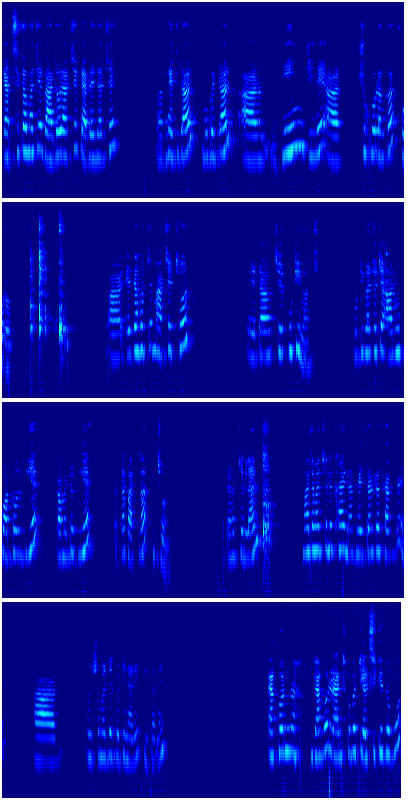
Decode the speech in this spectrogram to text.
ক্যাপসিকাম আছে, গাজর আছে, ক্যাবেজ আছে ভেজ ডাল, মুগের ডাল, আর হিং, জিরে আর শুকনো লঙ্কার ফোড়ন। আর এটা হচ্ছে মাছের ঝোল। এটা হচ্ছে পুঁটি মাছ। পুঁটি মাছ হচ্ছে আলু, পটল দিয়ে, টমেটো দিয়ে একটা পাতলা ঝোল। এটা হচ্ছে লাঞ্চ। মাছ আমার ছেলে খায় না, ভেজ ডালটা থাকবে। আর ওই সময় দেখবো ডিনারে কী বানাই এখন যাব লাঞ্চ করবো চেলসিকে দেবো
